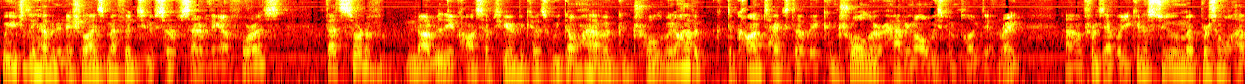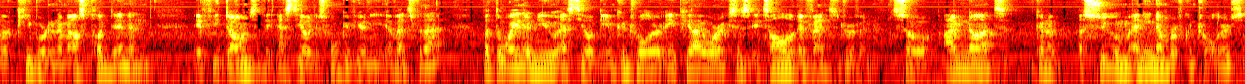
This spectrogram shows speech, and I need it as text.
we usually have an initialize method to sort of set everything up for us. That's sort of not really a concept here because we don't have a control, we don't have a, the context of a controller having always been plugged in, right? Um, for example, you can assume a person will have a keyboard and a mouse plugged in, and if you don't, the SDL just won't give you any events for that. But the way their new SDL game controller API works is it's all event driven. So I'm not going to assume any number of controllers.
